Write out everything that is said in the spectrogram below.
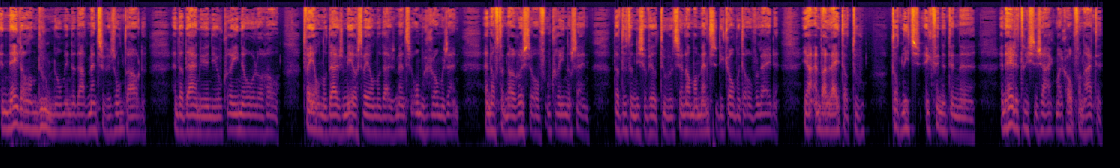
in Nederland doen... om inderdaad mensen gezond te houden... en dat daar nu in die Oekraïne-oorlog al 200.000, meer dan 200.000 mensen omgekomen zijn... En of dat nou Russen of Oekraïners zijn, dat doet er niet zoveel toe. Het zijn allemaal mensen die komen te overlijden. Ja, en waar leidt dat toe? Tot niets. Ik vind het een, uh, een hele trieste zaak, maar ik hoop van harte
